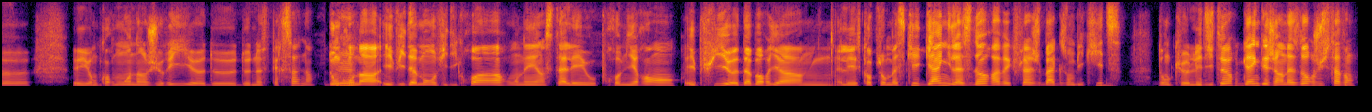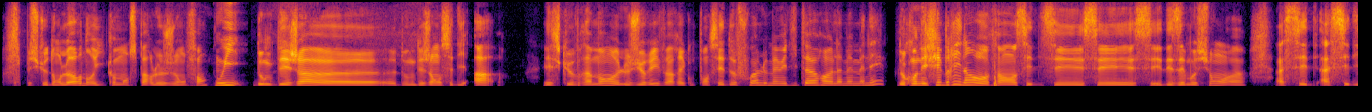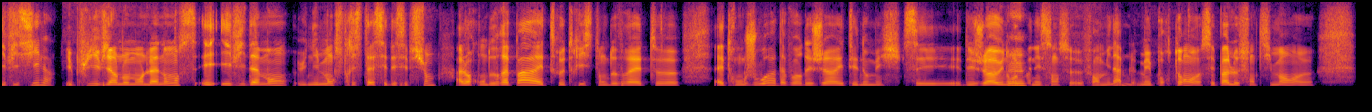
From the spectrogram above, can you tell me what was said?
et encore moins d'un jury de, de 9 personnes. Donc mmh. on a évidemment envie d'y croire. On est installé au premier rang. Et puis d'abord, il y a mmh, les Scorpions masqués gagnent l'As d'or avec Flashback Zombie Kids. Donc euh, l'éditeur gagne déjà un as d'or juste avant, puisque dans l'ordre, il commence par le jeu enfant. Oui. Donc déjà, donc déjà on s'est dit ah est-ce que vraiment le jury va récompenser deux fois le même éditeur euh, la même année? Donc on est fébrile, hein, enfin c'est des émotions euh, assez, assez difficiles. Et puis vient le moment de l'annonce et évidemment une immense tristesse et déception, alors qu'on ne devrait pas être triste, on devrait être, euh, être en joie d'avoir déjà été nommé. C'est déjà une Mm. reconnaissance euh, formidable, mais pourtant euh, c'est pas le sentiment euh,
